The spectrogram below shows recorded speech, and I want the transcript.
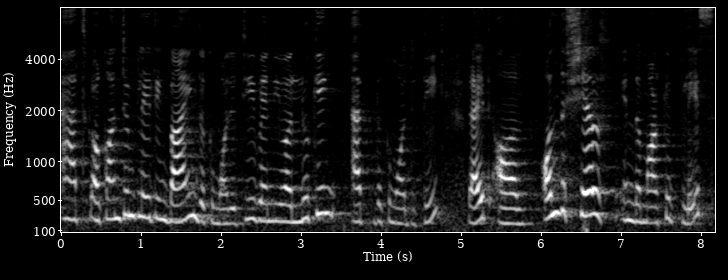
at or contemplating buying the commodity, when you are looking at the commodity, right, on the shelf in the marketplace,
